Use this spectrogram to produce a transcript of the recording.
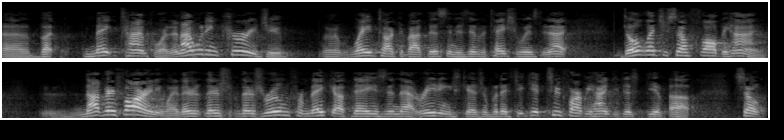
Uh, but make time for it. And I would encourage you. Uh, Wade talked about this in his invitation Wednesday night. Don't let yourself fall behind. Not very far anyway. There, there's there's room for makeup days in that reading schedule. But if you get too far behind, you just give up. So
